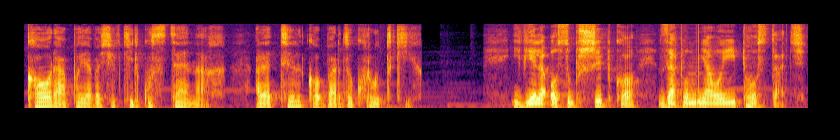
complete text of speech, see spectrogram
Kora pojawia się w kilku scenach, ale tylko bardzo krótkich. I wiele osób szybko zapomniało jej postać.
